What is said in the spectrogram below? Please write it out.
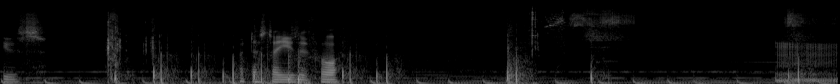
Fuse. What does I use it for? Hmm.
